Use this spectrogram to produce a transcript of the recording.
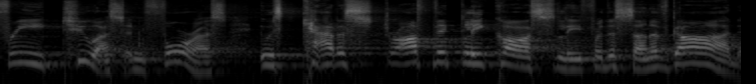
free to us and for us, it was catastrophically costly for the Son of God.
